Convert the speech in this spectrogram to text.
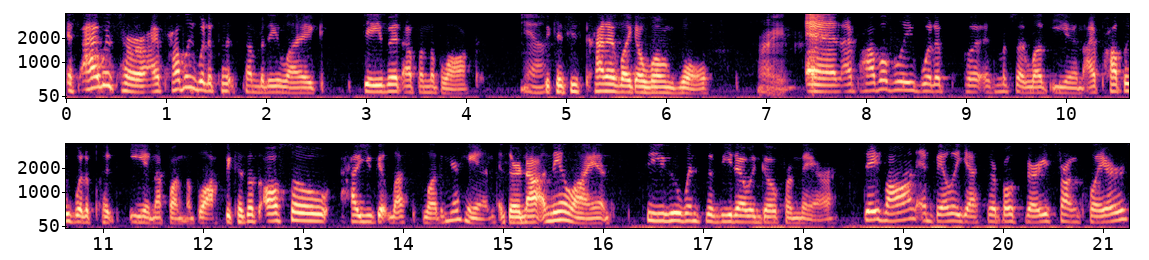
If I was her, I probably would have put somebody like David up on the block. Yeah. Because he's kind of like a lone wolf. Right. And I probably would have put, as much as I love Ian, I probably would have put Ian up on the block because that's also how you get less blood in your hand. If they're not in the alliance, see who wins the veto and go from there. Da'Vonne and Bayleigh, yes, they're both very strong players.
